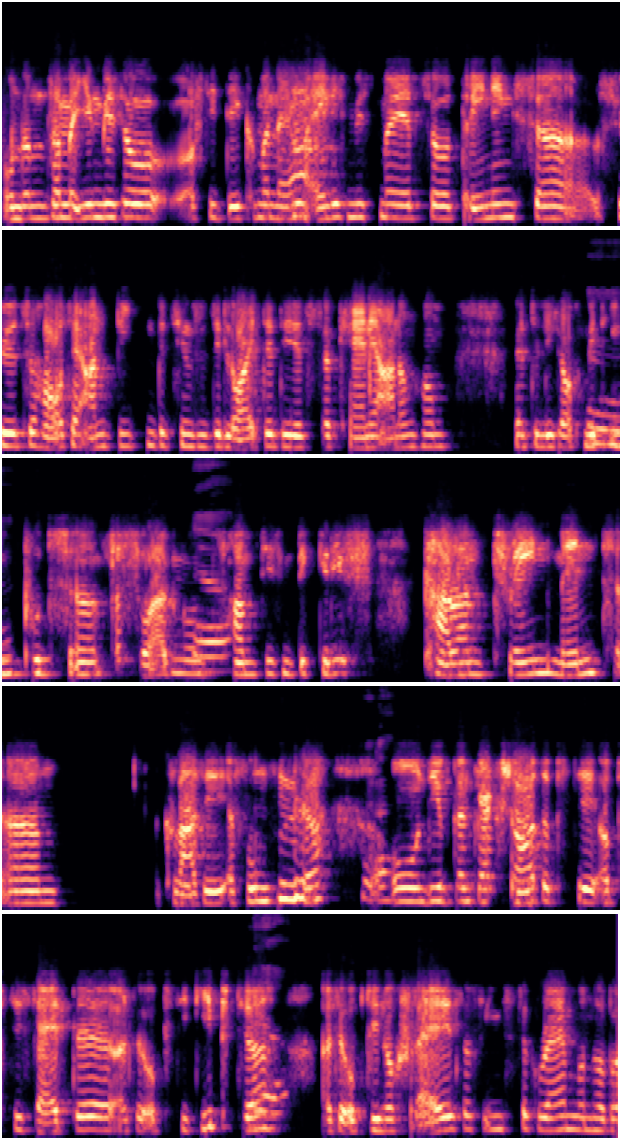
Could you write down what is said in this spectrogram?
Und dann sind wir irgendwie so auf die Idee gekommen, naja, eigentlich müssten wir jetzt so Trainings äh, für zu Hause anbieten, beziehungsweise die Leute, die jetzt da keine Ahnung haben, natürlich auch mit mhm. Inputs äh, versorgen und ja. haben diesen Begriff Quarantainment ähm, quasi erfunden, ja. ja. Und ich habe dann gleich geschaut, ob es die, die Seite, also ob es die gibt, ja. ja. Also ob die noch frei ist auf Instagram und habe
